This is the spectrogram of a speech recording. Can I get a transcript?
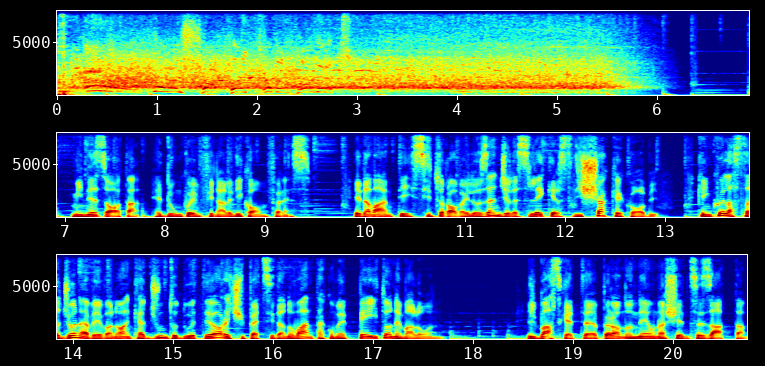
Oh, what a shot by Kevin Garnett! Minnesota è dunque in finale di conference. E davanti si trova i Los Angeles Lakers di Shaq e Kobe, che in quella stagione avevano anche aggiunto due teorici pezzi da 90 come Peyton e Malone. Il basket però non è una scienza esatta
